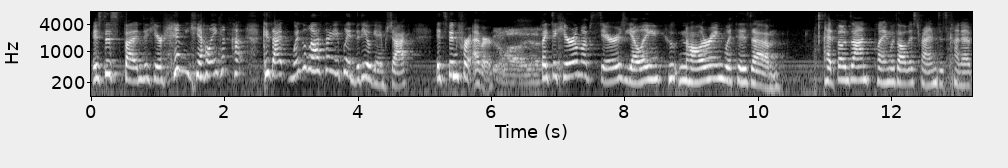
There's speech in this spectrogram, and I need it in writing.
it's just fun to hear him yelling. Cause I, when's the last time you played video games, Jack? It's been forever. Been a while, yeah. Like to hear him upstairs yelling, hooting, hollering with his um, headphones on, playing with all of his friends is kind of,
